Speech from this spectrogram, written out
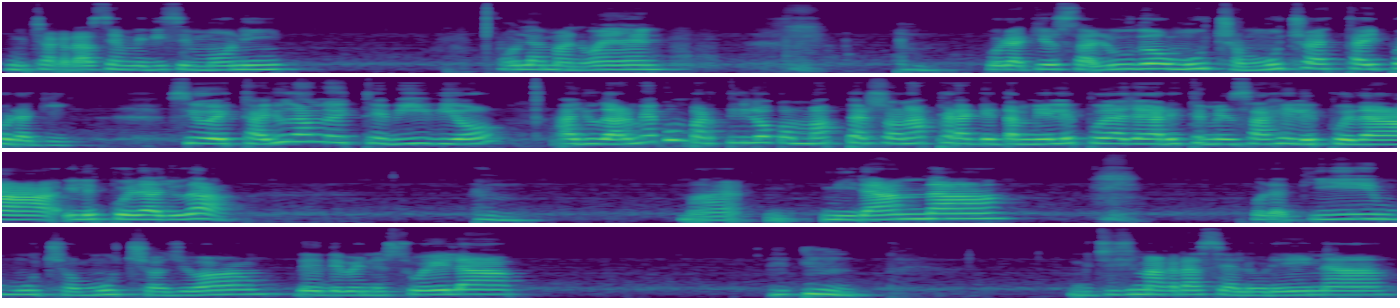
Muchas gracias, me dice Moni. Hola Manuel. Por aquí os saludo, muchos, muchos estáis por aquí. Si os está ayudando este vídeo, ayudarme a compartirlo con más personas para que también les pueda llegar este mensaje y les pueda, y les pueda ayudar. Miranda, por aquí, mucho, mucho, Joan, desde Venezuela. Muchísimas gracias, Lorena,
